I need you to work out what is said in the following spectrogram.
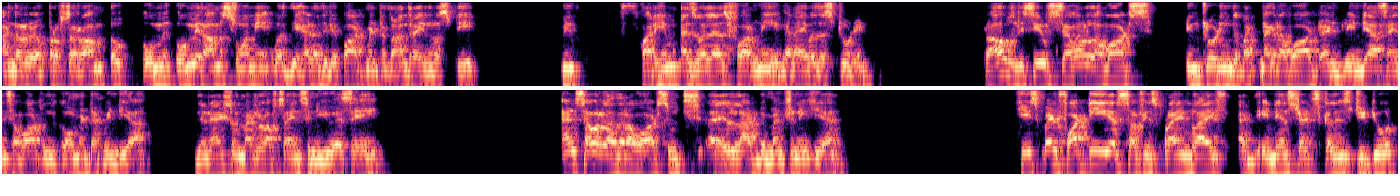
under Professor Ram, uh, Omi Ramaswamy was the head of the department at Andhra University. With for him as well as for me when I was a student. Rao received several awards, including the Bhatnagar Award and India Science Award from the Government of India, the National Medal of Science in USA, and several other awards, which I will not be mentioning here. He spent 40 years of his prime life at the Indian Statistical Institute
